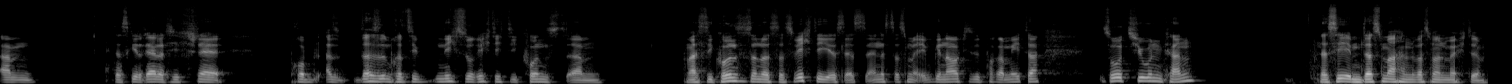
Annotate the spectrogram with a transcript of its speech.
ähm, das geht relativ schnell. Also das ist im Prinzip nicht so richtig die Kunst. Ähm, was die Kunst ist und was das Wichtige ist letzten Endes, dass man eben genau diese Parameter so tunen kann, dass sie eben das machen, was man möchte.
